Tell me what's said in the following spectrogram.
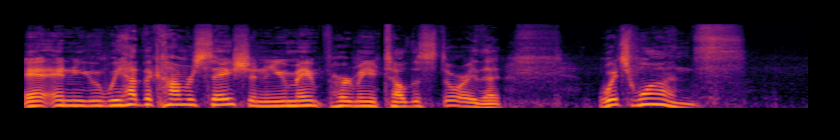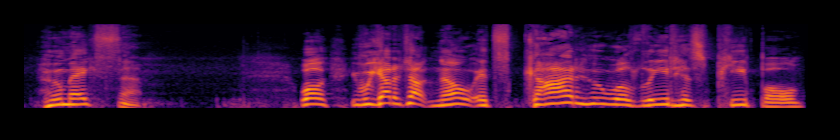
And, and you, we had the conversation, and you may have heard me tell the story that which ones? Who makes them? Well, we got to tell, no, it's God who will lead his people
